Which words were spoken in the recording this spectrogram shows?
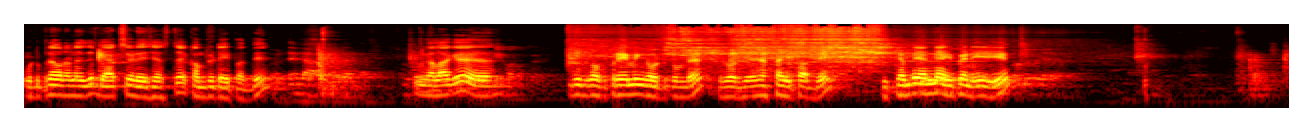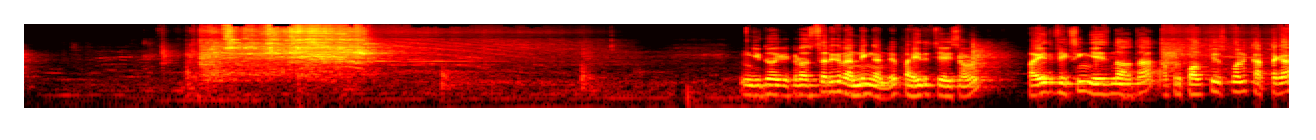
గుడ్డు ప్రేమలు అనేది బ్యాక్ సైడ్ వేసేస్తే కంప్లీట్ అయిపోద్ది. ఇంకా అలాగే దీనికి ఒక ఫ్రేమింగ్ ఒకటి ఉంది ఇది ఒకటి చేసేస్తే అయిపోద్ది. ఈ అన్నీ అయిపోయినాయి. ఇది ఇక్కడ వచ్చేసరికి రన్నింగ్ అండి. పైది చేసాం. పైది ఫిక్సింగ్ చేసిన తర్వాత అప్పుడు కొలత తీసుకొని కరెక్ట్గా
